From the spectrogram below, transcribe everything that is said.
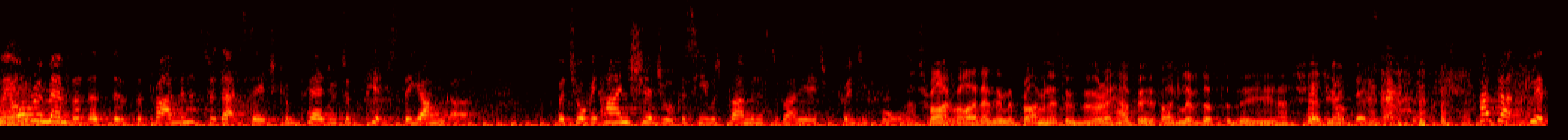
We all remember that the, the Prime Minister at that stage compared you to Pitt the Younger, but you're behind schedule because he was Prime Minister by the age of 24. That's right. Well, I don't think the Prime Minister would be very happy if I'd lived up to the uh, schedule. exactly. Has that clip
